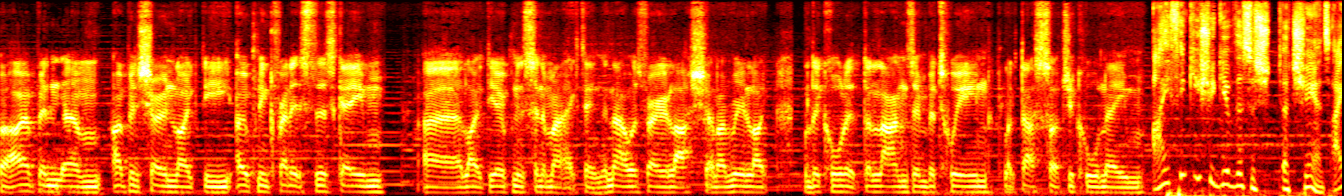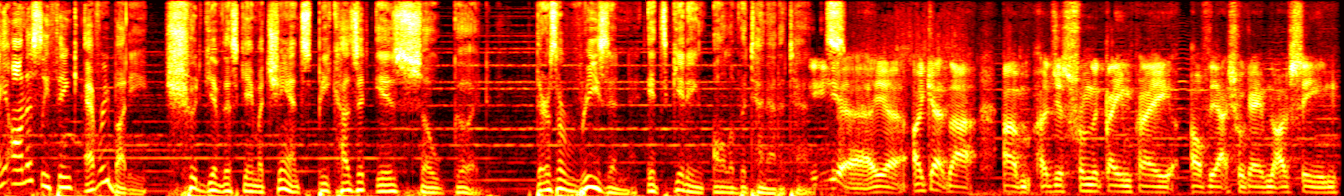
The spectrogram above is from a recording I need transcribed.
But I've been um, I've been shown like the opening credits to this game, uh, like the opening cinematic thing, and that was very lush. And I really like what they call it, the lands in between. Like that's such a cool name. I think you should give this a, sh- a chance. I honestly think everybody should give this game a chance because it is so good. There's a reason it's getting all of the 10 out of 10. Yeah, yeah, I get that. Um, I just from the gameplay of the actual game that I've seen,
